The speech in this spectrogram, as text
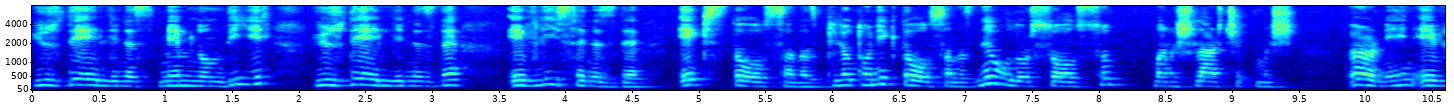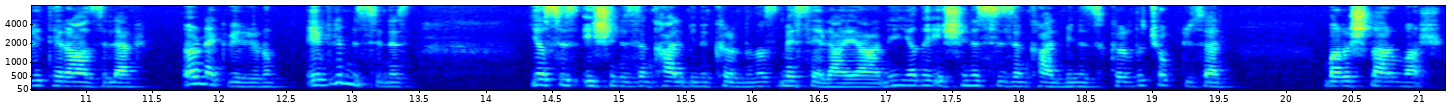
%50'niz memnun değil %50'nizde evliyseniz de ex de olsanız platonik de olsanız ne olursa olsun barışlar çıkmış Örneğin evli teraziler Örnek veriyorum. Evli misiniz? Ya siz eşinizin kalbini kırdınız mesela yani ya da eşiniz sizin kalbinizi kırdı. Çok güzel. Barışlar var.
